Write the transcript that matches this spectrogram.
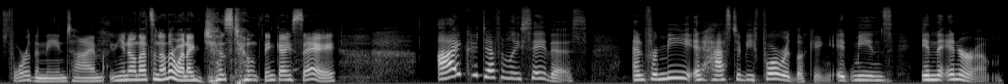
For the meantime, you know, that's another one I just don't think I say. I could definitely say this. And for me, it has to be forward looking. It means in the interim.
